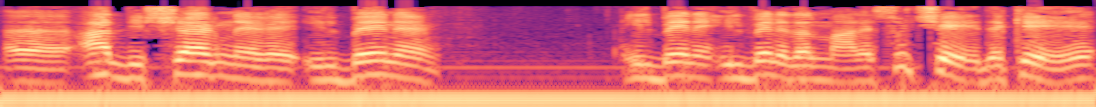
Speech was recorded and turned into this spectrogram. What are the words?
a discernere il bene il bene, il bene dal male, succede che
